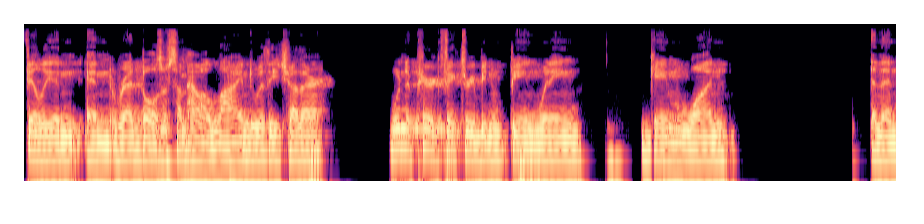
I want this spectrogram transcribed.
Philly and, and Red Bulls are somehow aligned with each other, wouldn't a Pyrrhic victory be being winning game one and then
